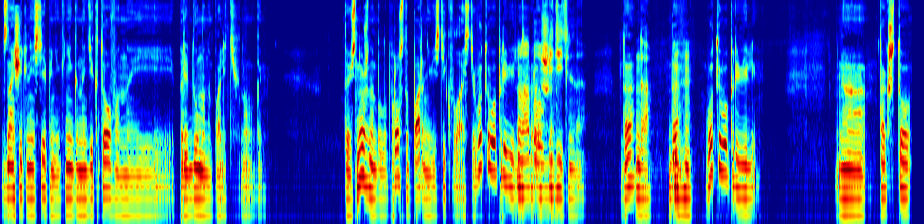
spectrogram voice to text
в значительной степени книга надиктована и придумана политтехнологами. То есть нужно было просто парня вести к власти. Вот его привели. Но она была убедительна. Да? Да. Да. Угу. Вот его привели. А, так что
